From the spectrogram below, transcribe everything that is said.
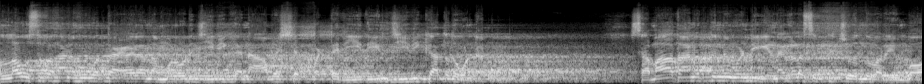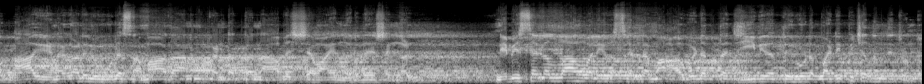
അള്ളാഹു സുബാനുഭവത്തായ നമ്മളോട് ജീവിക്കാൻ ആവശ്യപ്പെട്ട രീതിയിൽ ജീവിക്കാത്തത് കൊണ്ടാണ്. സമാധാനത്തിന് വേണ്ടി ഇണകളെ സൃഷ്ടിച്ചു എന്ന് പറയുമ്പോൾ ആ ഇണകളിലൂടെ സമാധാനം കണ്ടെത്താൻ ആവശ്യമായ നിർദ്ദേശങ്ങൾ നബി സല്ലല്ലാഹു അലൈഹി അവിടുത്തെ ജീവിതത്തിലൂടെ പഠിപ്പിച്ചു തന്നിട്ടുണ്ട്.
